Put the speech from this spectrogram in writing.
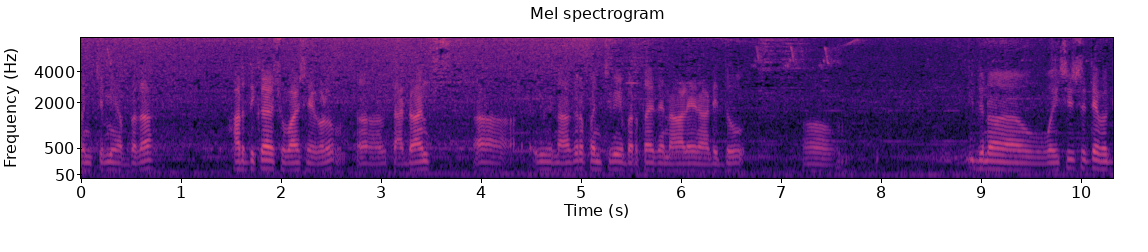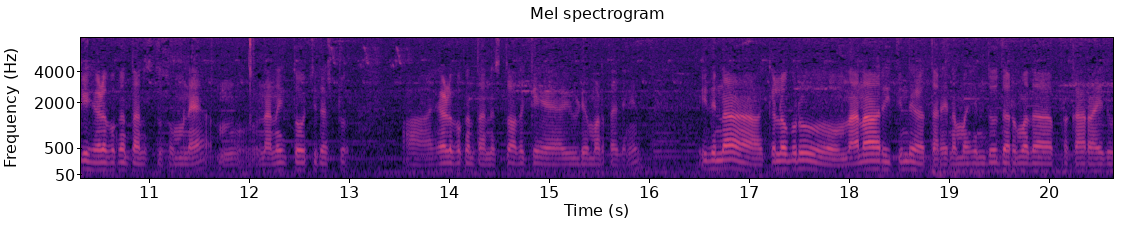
ಪಂಚಮಿ ಹಬ್ಬದ ಹಾರ್ದಿಕ ಶುಭಾಶಯಗಳು. ವಿತ್ ಅಡ್ವಾನ್ಸ್ ಈ ನಾಗರ ಪಂಚಮಿ ಬರ್ತಾ ಇದೆ ನಾಳೆ ನಾಡಿದ್ದು. ಇದನ್ನ ವೈಶಿಷ್ಟ್ಯತೆ ಬಗ್ಗೆ ಹೇಳ್ಬೇಕಂತ ಅನಿಸ್ತು ಸುಮ್ಮನೆ ನನಗೆ ತೋಚಿದಷ್ಟು ಹೇಳಬೇಕಂತ ಅನಿಸ್ತು. ಅದಕ್ಕೆ ವಿಡಿಯೋ ಮಾಡ್ತಾ ಇದ್ದೀನಿ. ಇದನ್ನ ಕೆಲವೊಬ್ಬರು ನಾನಾ ರೀತಿಯಿಂದ ಹೇಳ್ತಾರೆ. ನಮ್ಮ ಹಿಂದೂ ಧರ್ಮದ ಪ್ರಕಾರ ಇದು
